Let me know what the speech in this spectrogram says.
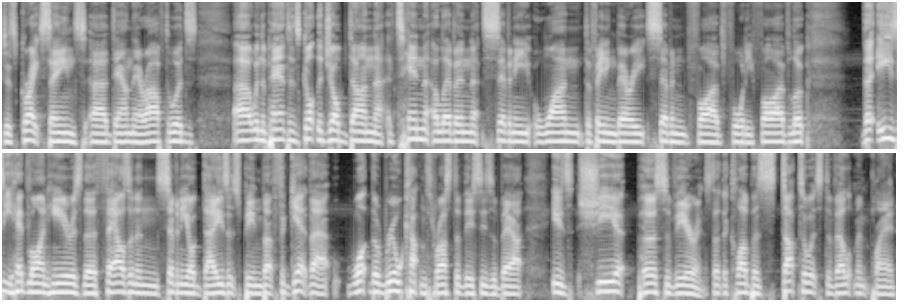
just great scenes uh, down there afterwards. uh, when the Panthers got the job done 10 11 71, defeating Berri 7 5 45. Look, the easy headline here is the 1,070 odd days it's been, but forget that. What the real cut and thrust of this is about is sheer perseverance that the club has stuck to its development plan.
